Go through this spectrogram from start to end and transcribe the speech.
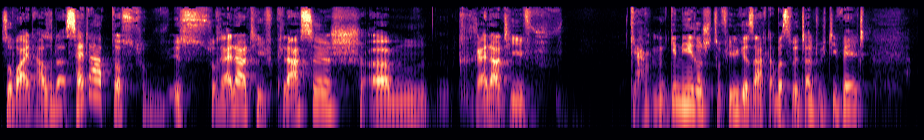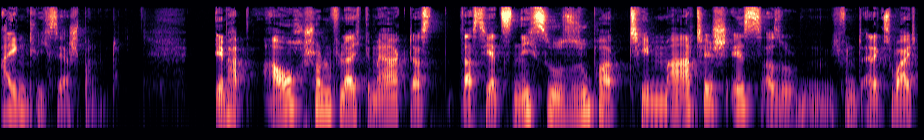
Soweit also das Setup, das ist relativ klassisch, ähm, relativ ja, generisch zu viel gesagt, aber es wird halt durch die Welt eigentlich sehr spannend. Ihr habt auch schon vielleicht gemerkt, dass das jetzt nicht so super thematisch ist. Also ich finde, Alex White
